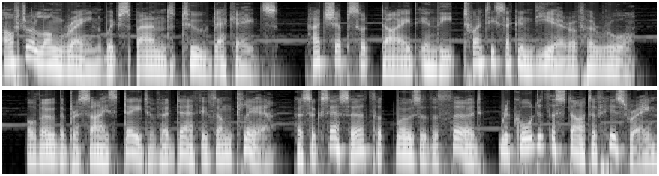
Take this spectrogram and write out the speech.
After a long reign which spanned two decades, Hatshepsut died in the 22nd year of her rule. Although the precise date of her death is unclear, her successor, Thutmose III, recorded the start of his reign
